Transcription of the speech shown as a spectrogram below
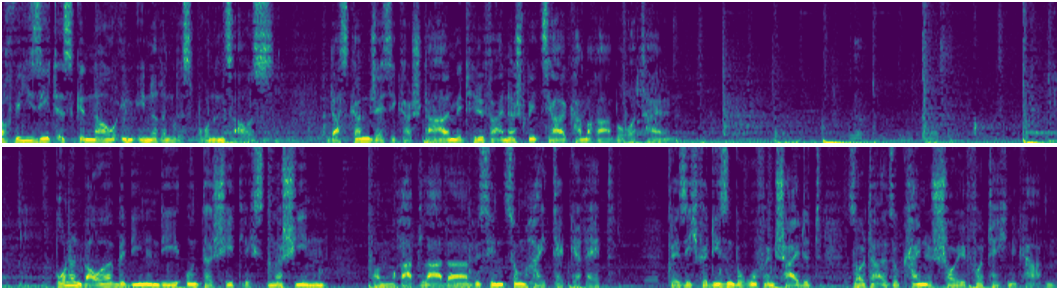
Doch wie sieht es genau im Inneren des Brunnens aus? Das kann Jessica Stahl mit Hilfe einer Spezialkamera beurteilen. Brunnenbauer bedienen die unterschiedlichsten Maschinen, vom Radlader bis hin zum Hightech-Gerät. Wer sich für diesen Beruf entscheidet, sollte also keine Scheu vor Technik haben.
